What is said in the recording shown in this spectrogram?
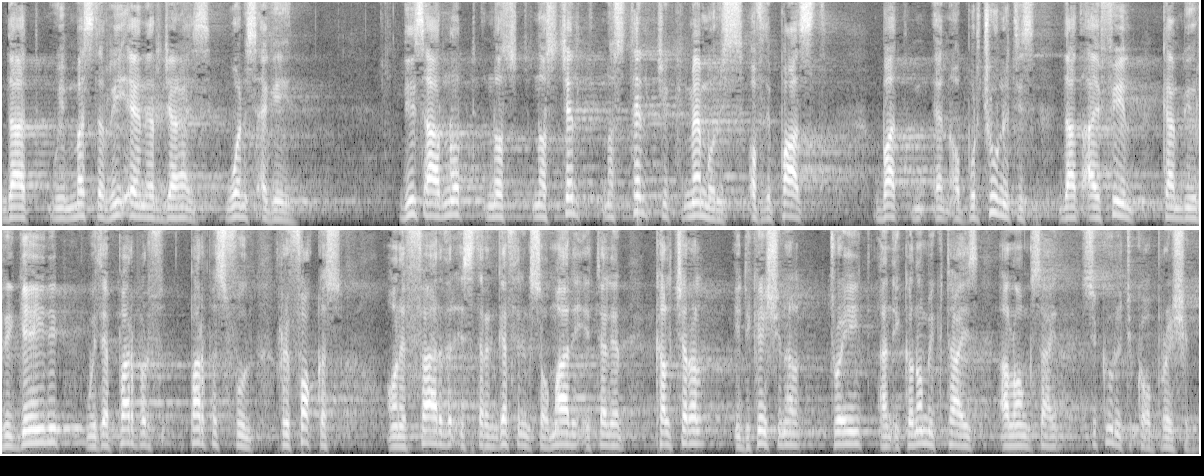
that we must re-energize once again. These are not nostalgic memories of the past, but an opportunities that I feel can be regained with a purposeful refocus on a further strengthening Somali-Italian cultural, educational, trade and economic ties alongside security cooperation.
